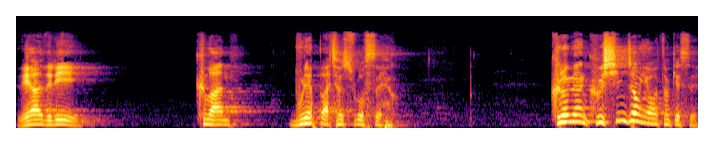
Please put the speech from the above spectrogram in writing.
외아들이 그만 물에 빠져 죽었어요. 그러면 그 심정이 어떻겠어요?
